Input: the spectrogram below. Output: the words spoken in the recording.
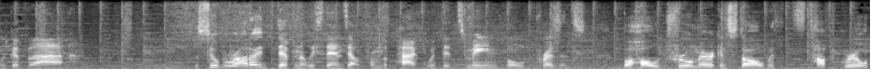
Look at that. The Silverado definitely stands out from the pack with its mean, bold presence. Behold, true American style with its tough grille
